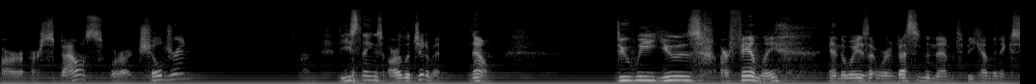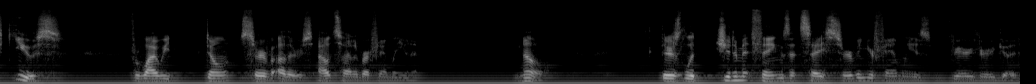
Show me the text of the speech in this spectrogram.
our, our spouse or our children, um, these things are legitimate. Now, do we use our family and the ways that we're invested in them to become an excuse for why we don't serve others outside of our family unit? No. There's legitimate things that say serving your family is very, very good.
